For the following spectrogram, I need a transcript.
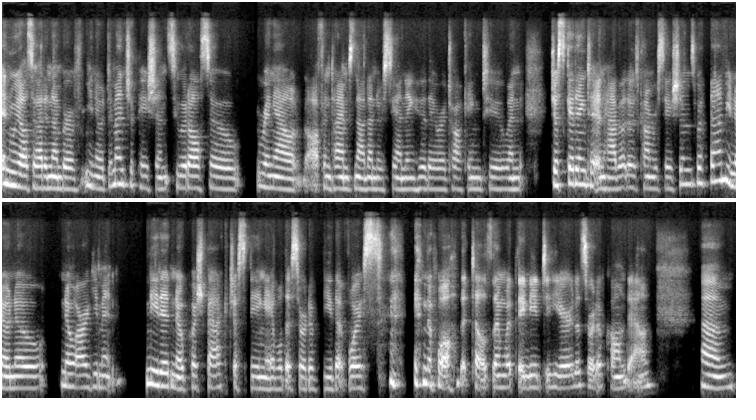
and we also had a number of you know dementia patients who would also ring out oftentimes not understanding who they were talking to and just getting to inhabit those conversations with them you know no no argument needed no pushback just being able to sort of be that voice in the wall that tells them what they need to hear to sort of calm down um,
